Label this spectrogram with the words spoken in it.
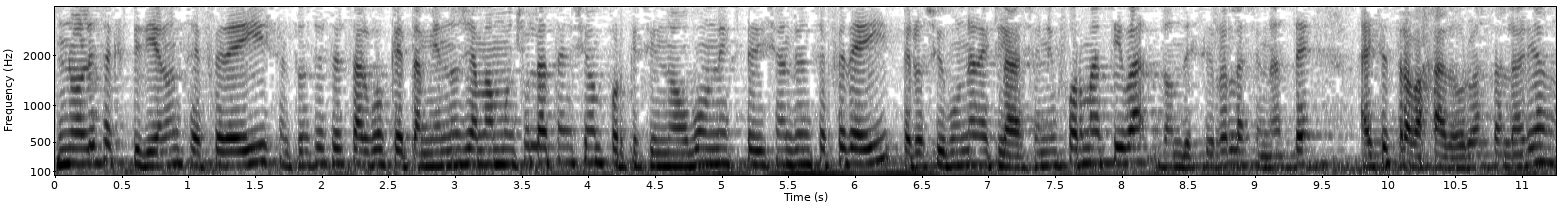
no les expidieron CFDIs, entonces es algo que también nos llama mucho la atención porque si no hubo una expedición de un CFDI, pero sí hubo una declaración informativa donde sí relacionaste a ese trabajador o asalariado.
